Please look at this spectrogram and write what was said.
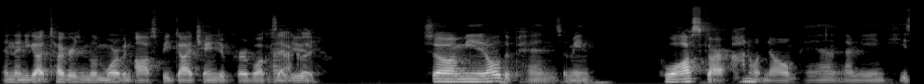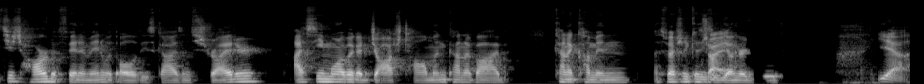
And then you got Tucker's a little more of an off-speed guy, changeup, curveball kind of dude. So I mean, it all depends. I mean, Huascar, I don't know, man. I mean, it's just hard to fit him in with all of these guys. And Strider, I see more of like a Josh Tomlin kind of vibe, kind of come in, especially because he's Try a it. younger dude. Yeah,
